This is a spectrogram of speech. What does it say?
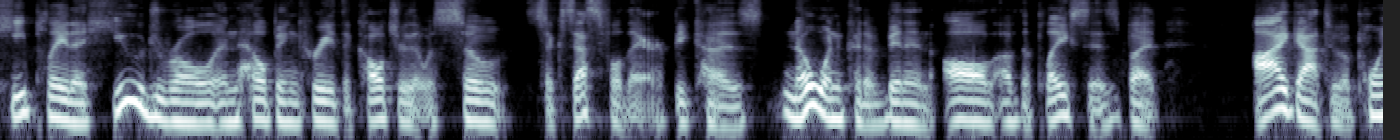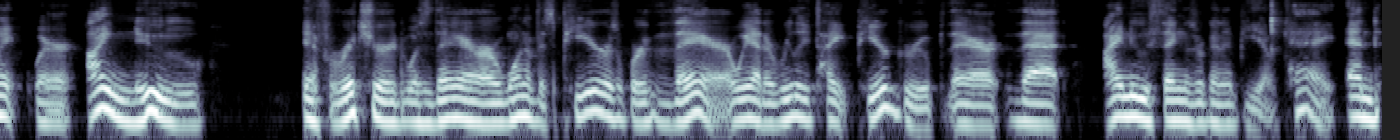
he played a huge role in helping create the culture that was so successful there because no one could have been in all of the places but i got to a point where i knew if richard was there or one of his peers were there we had a really tight peer group there that i knew things were going to be okay. And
